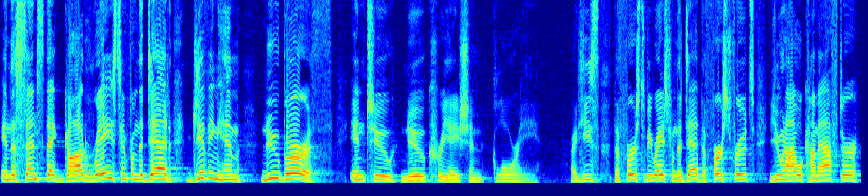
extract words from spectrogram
in the sense that God raised him from the dead, giving him new birth into new creation glory. Right? He's the first to be raised from the dead, the first fruits. You and I will come after.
